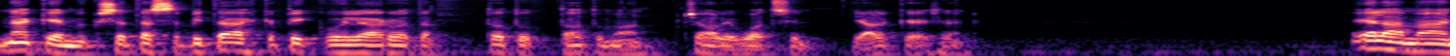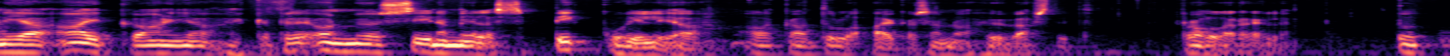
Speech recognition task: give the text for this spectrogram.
näkemyksiä. Tässä pitää ehkä pikkuhiljaa ruveta totuttautumaan Charlie Wattsin jälkeiseen elämään ja aikaan ja ehkä se on myös siinä mielessä pikkuhiljaa alkaa tulla aika sanoa hyvästi rollareille. Mutta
